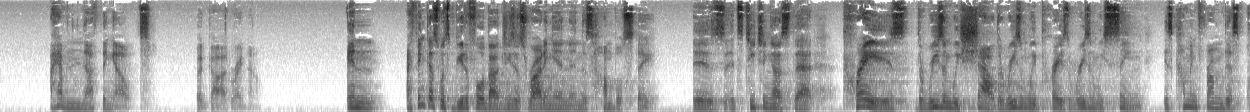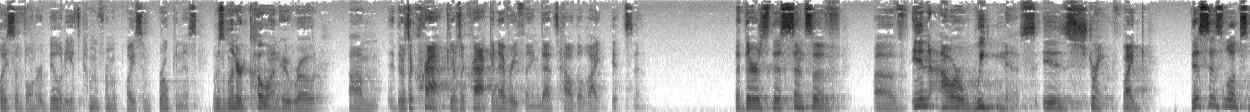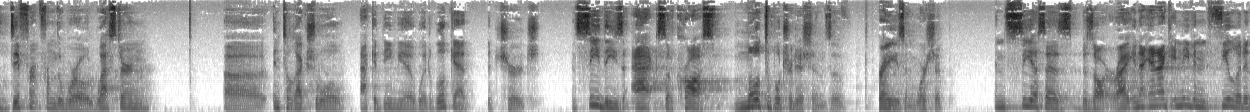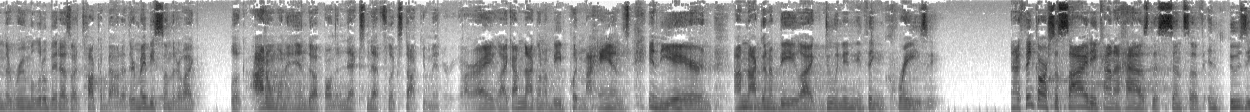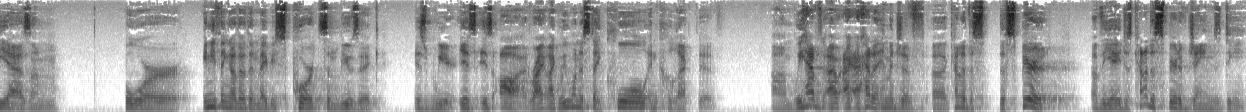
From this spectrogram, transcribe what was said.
I have nothing else but God right now. And I think that's what's beautiful about Jesus riding in in this humble state is it's teaching us that praise, the reason we shout, the reason we praise, the reason we sing is coming from this place of vulnerability. It's coming from a place of brokenness. It was Leonard Cohen who wrote, um, There's a crack, there's a crack in everything. That's how the light gets in. That there's this sense of of in our weakness is strength. Like this is looks different from the world. Western uh, intellectual academia would look at the church and see these acts across multiple traditions of praise and worship and see us as bizarre, right? And I, and I can even feel it in the room a little bit as I talk about it. There may be some that are like, look, I don't want to end up on the next Netflix documentary, all right? Like, I'm not going to be putting my hands in the air and I'm not going to be like doing anything crazy. And I think our society kind of has this sense of enthusiasm for anything other than maybe sports and music is weird, is, is odd, right? Like, we want to stay cool and collective. Um, we have, I, I, had an image of uh, kind of the, the spirit of the age is kind of the spirit of James Dean.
